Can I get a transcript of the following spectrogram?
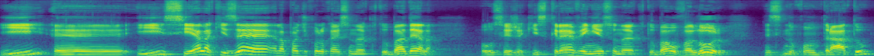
e, é, e se ela quiser, ela pode colocar isso na ktubá dela ou seja, que escrevem isso na Ktubá, o valor nesse, no contrato,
